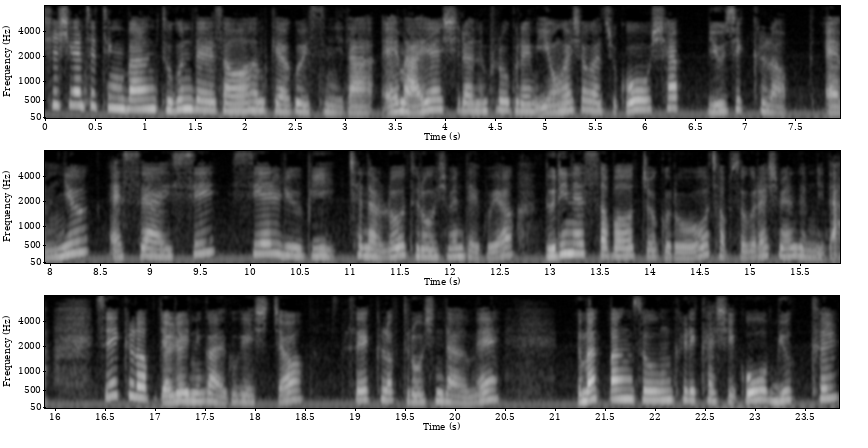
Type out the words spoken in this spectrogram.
실시간 채팅방 두 군데에서 함께하고 있습니다. MIRC라는 프로그램 이용하셔가지고 샵 뮤직클럽 MUSIC 채널로 들어오시면 되고요. 누리넷 서버 쪽으로 접속을 하시면 됩니다. 세이클럽 열려있는 거 알고 계시죠? 세이클럽 들어오신 다음에 음악방송 클릭하시고 뮤클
